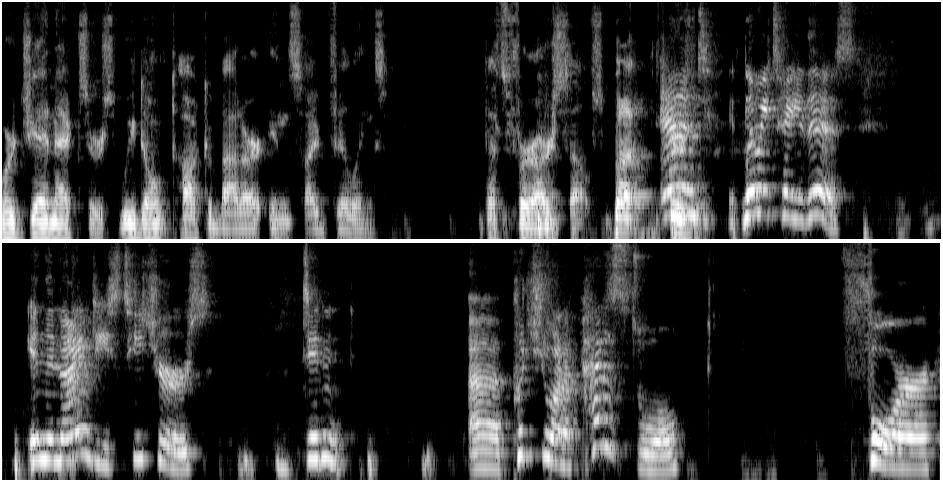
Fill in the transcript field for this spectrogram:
We're Gen Xers. We don't talk about our inside feelings. That's for ourselves. But And let me tell you this in the 90s, teachers didn't uh, put you on a pedestal for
